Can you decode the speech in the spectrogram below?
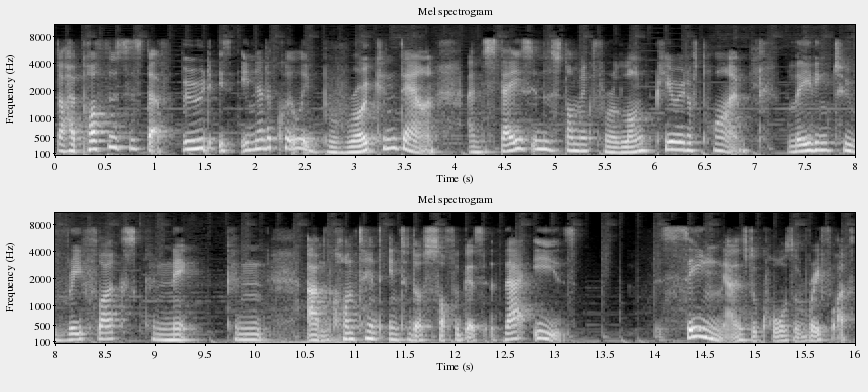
The hypothesis that food is inadequately broken down and stays in the stomach for a long period of time, leading to reflux connect, con, um, content into the esophagus. That is seen as the cause of reflux.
